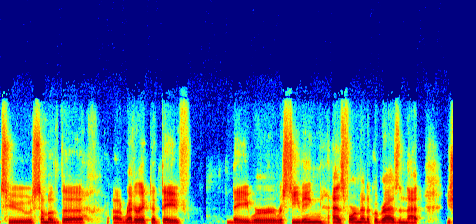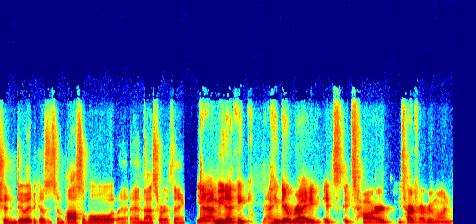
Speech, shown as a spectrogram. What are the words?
to some of the uh, rhetoric that they've they were receiving as foreign medical grads and that you shouldn't do it because it's impossible and that sort of thing. Yeah, I mean, I think I think they're right. It's it's hard. It's hard for everyone,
